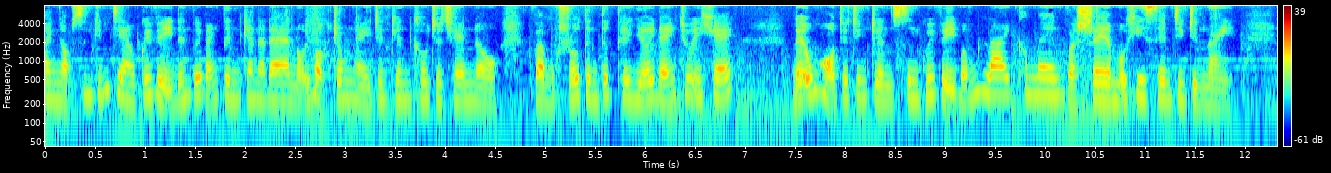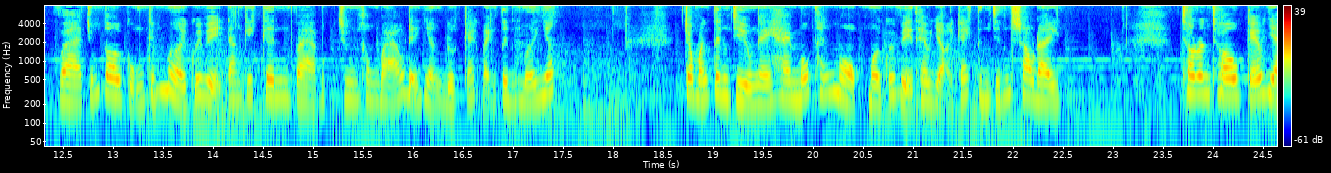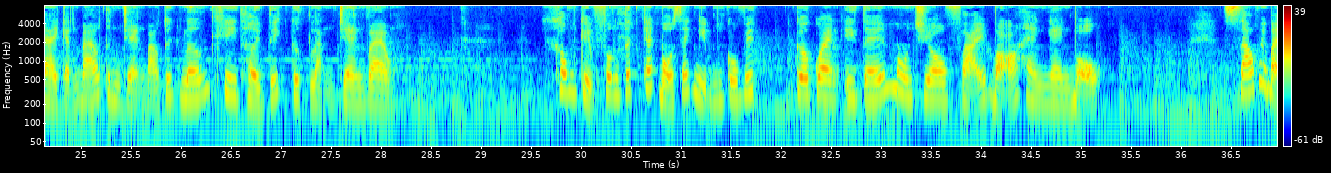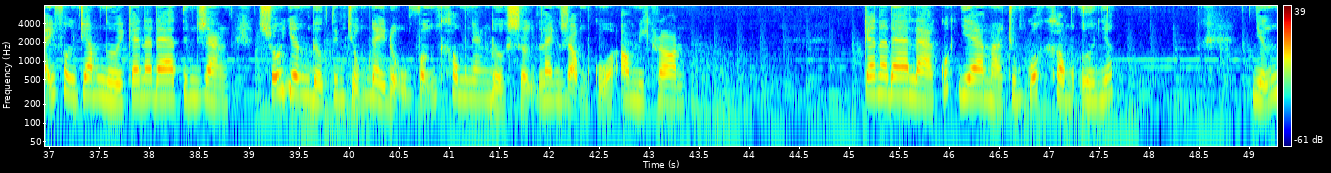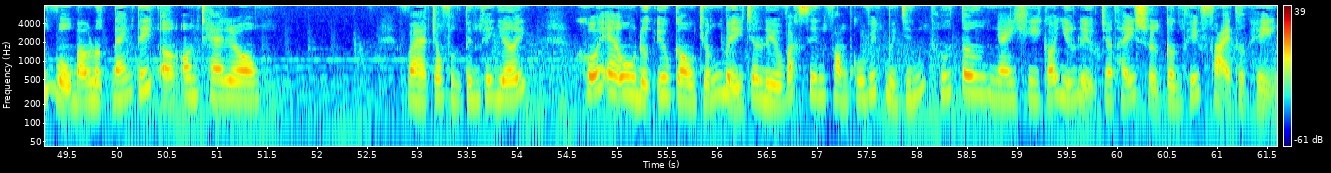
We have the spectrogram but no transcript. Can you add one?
Hoàng Ngọc xin kính chào quý vị đến với bản tin Canada nổi bật trong ngày trên kênh Culture Channel và một số tin tức thế giới đáng chú ý khác. Để ủng hộ cho chương trình, xin quý vị bấm like, comment và share mỗi khi xem chương trình này. Và chúng tôi cũng kính mời quý vị đăng ký kênh và bật chuông thông báo để nhận được các bản tin mới nhất. Trong bản tin chiều ngày 21 tháng 1, mời quý vị theo dõi các tin chính sau đây. Toronto kéo dài cảnh báo tình trạng bão tuyết lớn khi thời tiết cực lạnh tràn vào. Không kịp phân tích các bộ xét nghiệm COVID, cơ quan y tế Montreal phải bỏ hàng ngàn bộ. 67% người Canada tin rằng số dân được tiêm chủng đầy đủ vẫn không ngăn được sự lan rộng của Omicron. Canada là quốc gia mà Trung Quốc không ưa nhất. Những vụ bạo lực đáng tiếc ở Ontario. Và trong phần tin thế giới, Khối EU được yêu cầu chuẩn bị cho liều vaccine phòng COVID-19 thứ tư ngay khi có dữ liệu cho thấy sự cần thiết phải thực hiện.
